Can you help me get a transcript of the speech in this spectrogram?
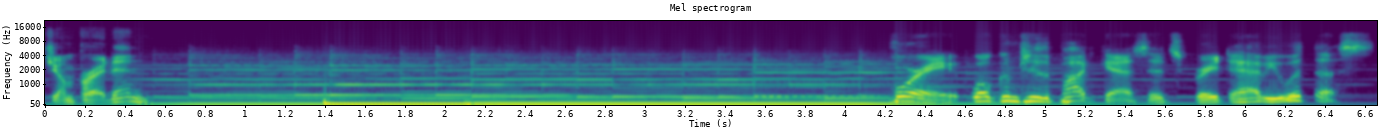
jump right in. Jorge, welcome to the podcast. It's great to have you with us.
